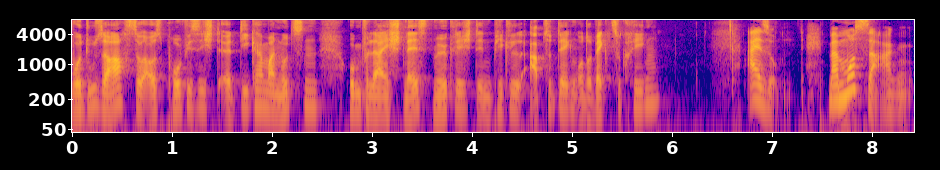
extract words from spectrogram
wo du sagst, so aus Profisicht, äh, die kann man nutzen, um vielleicht schnellstmöglich den Pickel abzudecken oder wegzukriegen? Also, man muss sagen,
